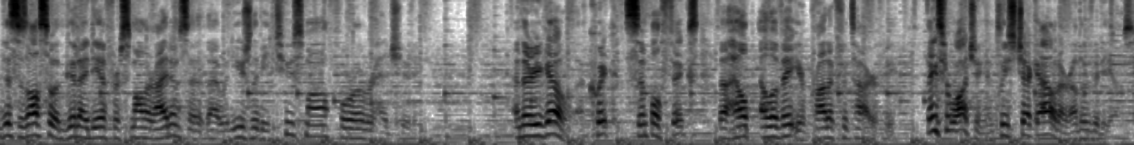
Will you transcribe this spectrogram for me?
This is also a good idea for smaller items that, that would usually be too small for overhead shooting. And there you go, a quick, simple fix that'll help elevate your product photography. Thanks for watching and please check out our other videos.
